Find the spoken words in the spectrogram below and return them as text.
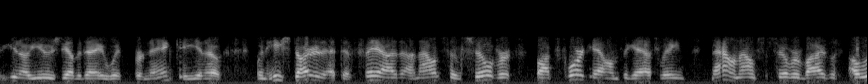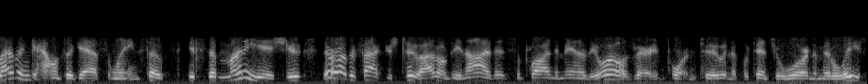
you know, used the other day with Bernanke. You know, when he started at the Fed, an ounce of silver bought four gallons of gasoline. Now an ounce of silver buys 11 gallons of gasoline. So it's the money issue. There are other factors, too. I don't deny that supply and demand of the oil is very important, too, and the potential war in the Middle East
